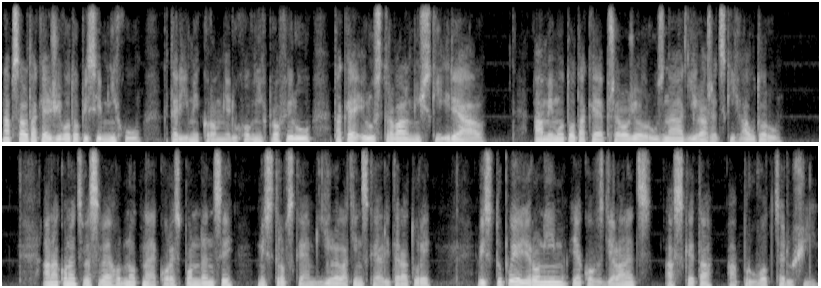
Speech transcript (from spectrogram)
Napsal také životopisy mnichů, kterými kromě duchovních profilů také ilustroval mnižský ideál a mimo to také přeložil různá díla řeckých autorů. A nakonec ve své hodnotné korespondenci, mistrovském díle latinské literatury, vystupuje Jeroným jako vzdělanec, asketa a průvodce duší.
